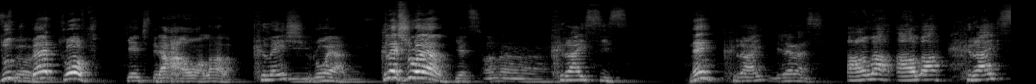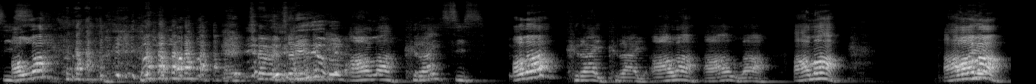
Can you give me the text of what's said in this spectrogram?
Super Wolf. Geçtim. Ya o Allah Allah. Clash Royale. Clash Royale. Yes. Ana. Crysis. Ne? Cry. Bilemez. Ağla ağla. Crysis. Allah. ne diyor? Ağla. Crysis. Allah. Cry cry. Ağla ağla. Ağla. Ağla.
